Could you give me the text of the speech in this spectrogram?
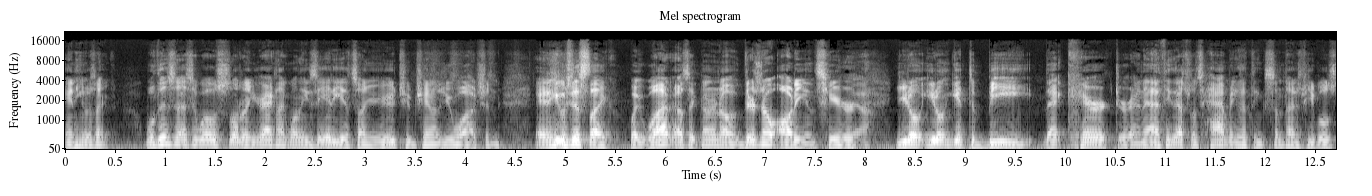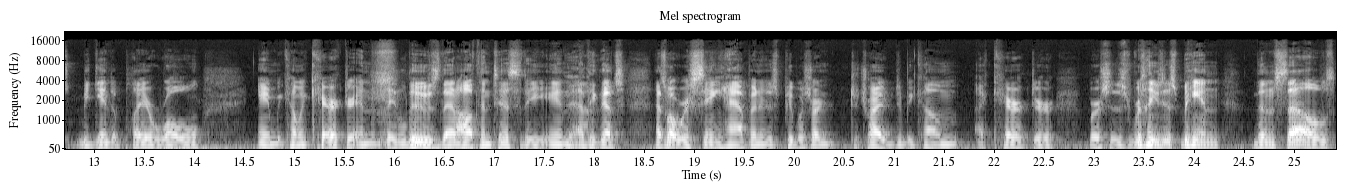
And he was like, "Well, this." I said, "Well, slow down. You're acting like one of these idiots on your YouTube channels you're watching." And he was just like, "Wait, what?" I was like, "No, no, no. There's no audience here. Yeah. You don't you don't get to be that character." And I think that's what's happening. I think sometimes people begin to play a role and become a character, and they lose that authenticity. And I think that's that's what we're seeing happen is people are starting to try to become a character versus really just being themselves.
